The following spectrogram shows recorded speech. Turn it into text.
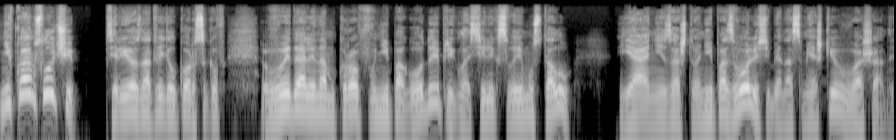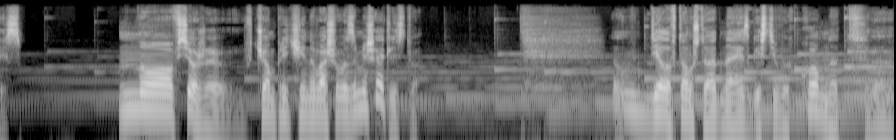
«Ни в коем случае», — серьезно ответил Корсаков. «Вы дали нам кров в непогоду и пригласили к своему столу. Я ни за что не позволю себе насмешки в ваш адрес». «Но все же, в чем причина вашего замешательства?» «Дело в том, что одна из гостевых комнат...» э,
